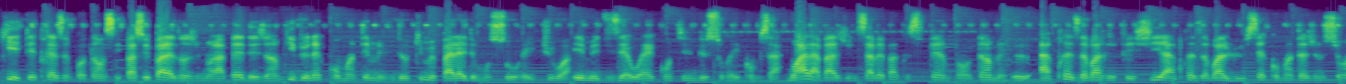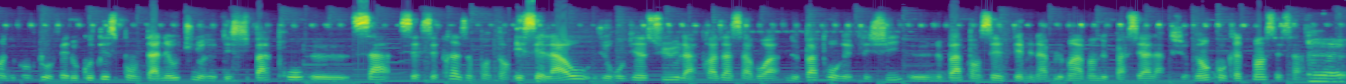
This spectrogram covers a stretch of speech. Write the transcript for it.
qui était très important aussi. Parce que par exemple, je me rappelle des gens qui venaient commenter mes vidéos, qui me parlaient de mon sourire, tu vois, et me disaient, ouais, continue de sourire comme ça. Moi, à la base, je ne savais pas que c'était important, mais euh, après avoir réfléchi, après avoir lu ces commentaires, je me suis rendu compte qu'au fait, le côté spontané où tu ne réfléchis pas trop, euh, ça, c'est très important. Et c'est là où je reviens sur la phrase à savoir ne pas trop réfléchir, euh, ne pas penser interminablement avant de passer à l'action. Donc, concrètement, c'est ça. Euh,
